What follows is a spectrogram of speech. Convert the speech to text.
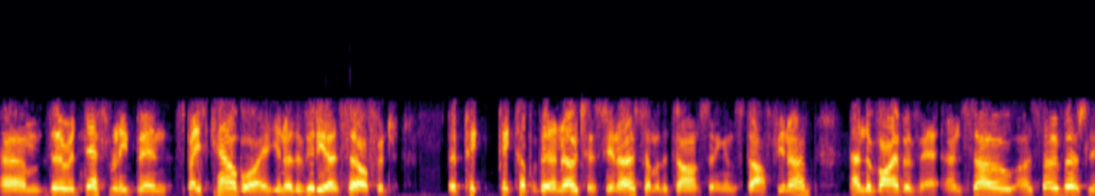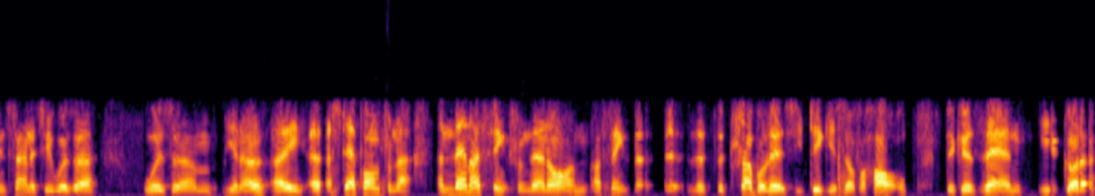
um, there had definitely been Space Cowboy. You know, the video itself had had picked picked up a bit of notice. You know, some of the dancing and stuff. You know, and the vibe of it. And so uh, so Virtual Insanity was a was um, you know a a step on from that. And then I think from then on, I think that the, the the trouble is you dig yourself a hole because then you've got to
